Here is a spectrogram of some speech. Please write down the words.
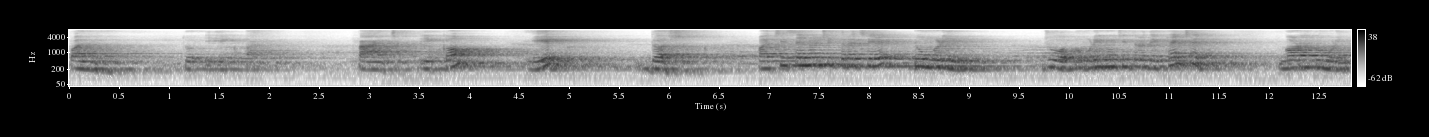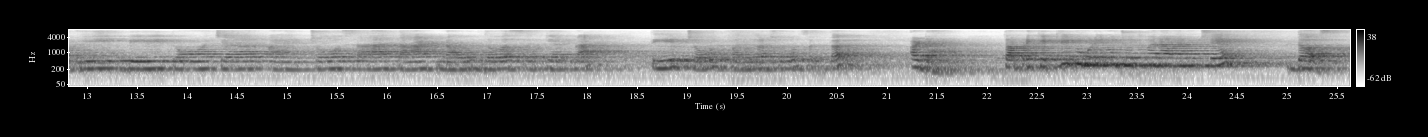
પંદર. તો એક પાંચ. એકમ એક દશક પછી શેનું ચિત્ર છે? ડુંગળીનું. જુઓ, ડુંગળીનું ચિત્ર દેખાય છે? ગણો ડુંગળી. એક, બે, ત્રણ, ચાર, પાંચ, છ, સાત, આઠ, નવ, દસ, અગિયાર, બાર, તેર, ચૌદ, પંદર, સોળ, સત્તર, અઢાર. તો આપણે કેટલી ડુંગળીનું જૂથ બનાવવાનું છે? દસ.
